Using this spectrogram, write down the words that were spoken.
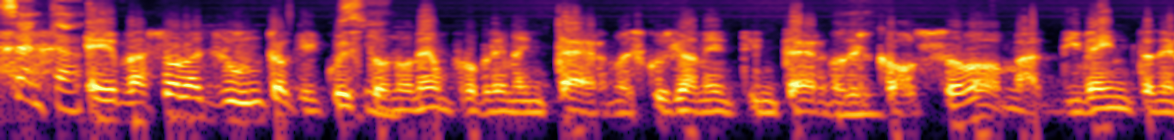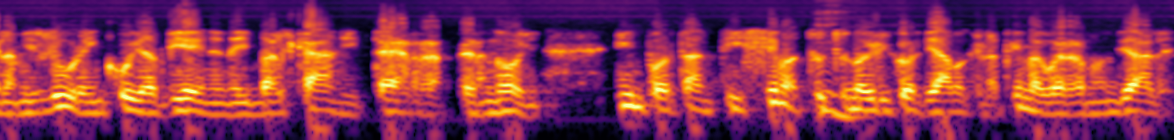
Senta. E va solo aggiunto che questo sì. non è un problema interno, esclusivamente interno del Kosovo, ma diventa nella misura in cui avviene nei Balcani terra per noi importantissima. Tutti mm. noi ricordiamo che la prima guerra mondiale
